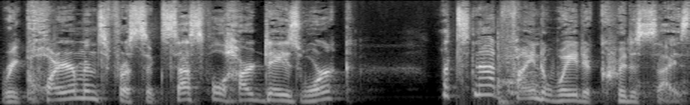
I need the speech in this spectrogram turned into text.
requirements for a successful hard day's work, let's not find a way to criticize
